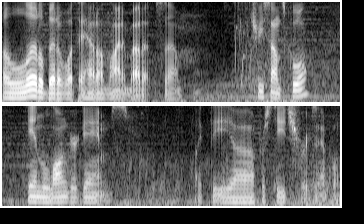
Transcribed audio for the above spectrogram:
a little bit of what they had online about it, so... Tree sounds cool in longer games, like the uh, Prestige, for example.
